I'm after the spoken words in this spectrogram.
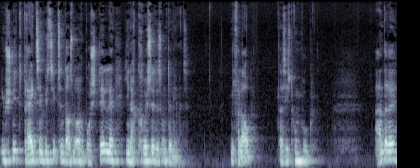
im Schnitt 13.000 bis 17.000 Euro pro Stelle, je nach Größe des Unternehmens. Mit Verlaub, das ist Humbug. Andere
